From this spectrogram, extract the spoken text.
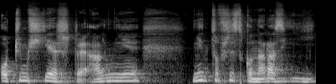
o czymś jeszcze, ale nie, nie to wszystko naraz i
